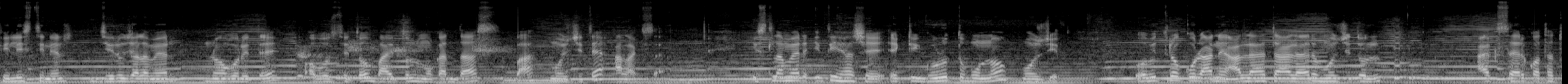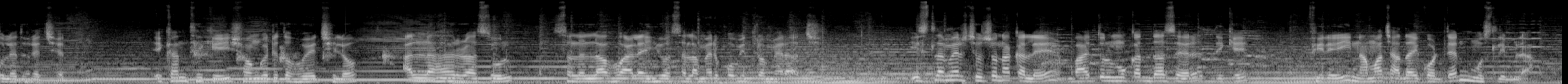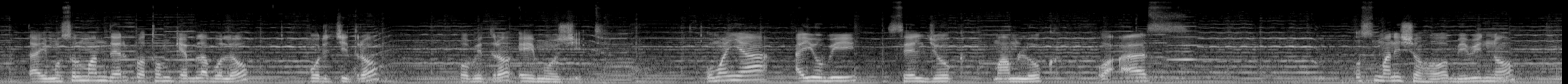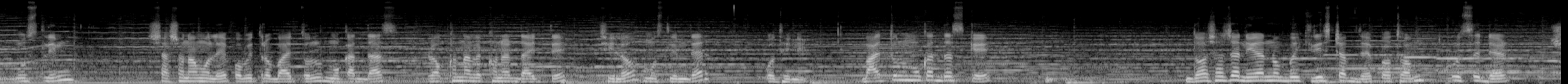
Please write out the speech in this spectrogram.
ফিলিস্তিনের জেরুজালেমের নগরীতে অবস্থিত বাইতুল মোকাদ্দাস বা মসজিদে আলাকসা ইসলামের ইতিহাসে একটি গুরুত্বপূর্ণ মসজিদ। পবিত্র কোরআনে আল্লাহ তাআলার মসজিদুল আকসার কথা তুলে ধরেছেন। এখান থেকেই সংগঠিত হয়েছিল আল্লাহর রাসূল সাল্লাল্লাহু আলাইহি ওয়াসাল্লামের পবিত্র মেরাজ। ইসলামের সূচনাকালে বায়তুল মুকাদ্দাসের দিকে ফিরেই নামাজ আদায় করতেন মুসলিমরা। তাই মুসলমানদের প্রথম কেবলা বলেও পরিচিত পবিত্র এই মসজিদ। উমাইয়া, আইয়ুবি, সেলজুক, মামলুক ও আস উসমানী সহ বিভিন্ন মুসলিম শাসনামলে পবিত্র বায়তুল মুকাদ্দাস রক্ষণাবেক্ষণের দায়িত্বে ছিল মুসলিমদের অধীনে। বায়তুল মুকাদ্দাসকে দশ হাজার নিরানব্বই খ্রিস্টাব্দে প্রথম ক্রুসেডের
